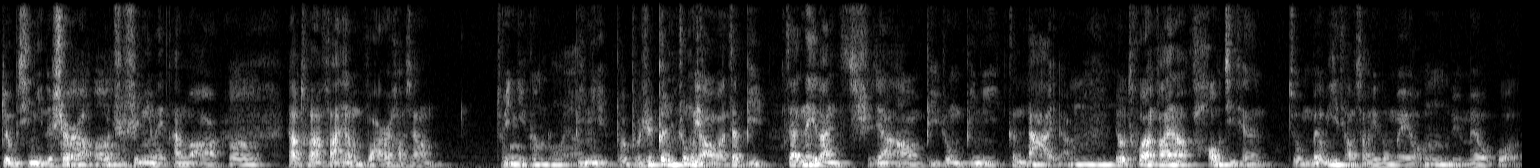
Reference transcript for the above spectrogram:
对不起你的事儿啊，我只是因为贪玩儿，嗯，然后突然发现玩儿好像比你更重要。比。你不不是更重要吧，在比在那段时间好像比重比你更大一点儿，嗯。因为我突然发现好几天就没有一条消息都没有，嗯。没有过了，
